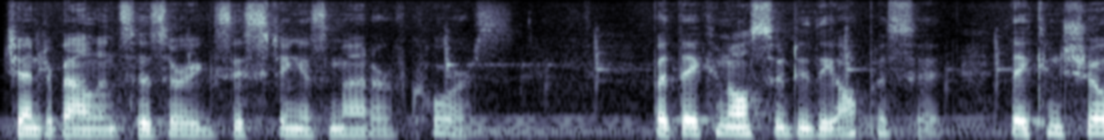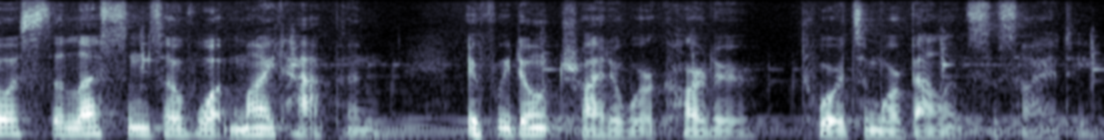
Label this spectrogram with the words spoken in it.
gender balances are existing as a matter of course. But they can also do the opposite. They can show us the lessons of what might happen if we don't try to work harder towards a more balanced society.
